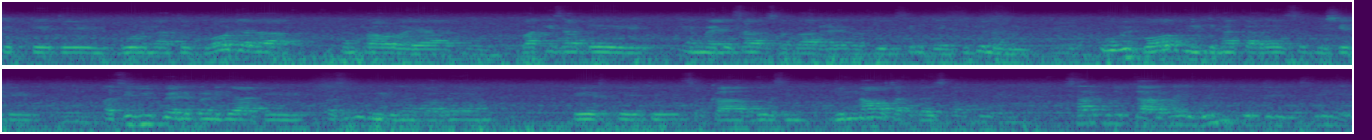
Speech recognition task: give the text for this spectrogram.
ਚਿੱਟੇ ਤੇ ਗੋਲੀਆਂ ਤੇ ਬਹੁਤ ਜ਼ਿਆਦਾ ਕੰਟਰੋਲ ਹੋਇਆ। ਬਾਕੀ ਸਾਡੇ ਐਮਐਲਏ ਸਾਹਿਬ ਸਰਦਾਰ ਹੈ ਰਜੀਤ ਸਿੰਘ ਦੇਵੀ ਢਿੱਲੋਂ ਉਹ ਵੀ ਬਹੁਤ ਮੀਟਿੰਗਾਂ ਕਰ ਰਹੇ ਇਸ ਵਿਸ਼ੇ ਤੇ। ਅਸੀਂ ਵੀ ਪਿੰਡ ਪਿੰਡ ਜਾ ਕੇ ਅਸੀਂ ਵੀ ਮੀਟਿੰਗਾਂ ਕਰ ਰਹੇ ਹਾਂ। ਤੇ ਇਸ ਤੇ ਤੇ ਸਰਕਾਰ ਦੇ ਅਸੀਂ ਜਿੰਨਾ ਹੋ ਸਕਦਾ ਇਸ ਕਰਦੇ ਰਹੇ ਹਾਂ। ਸਰ ਕੋਈ ਕਾਰਵਾਈ ਹੋਈ ਦੋਦੇ ਦੀ ਮੁਸਲੀ ਹੈ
